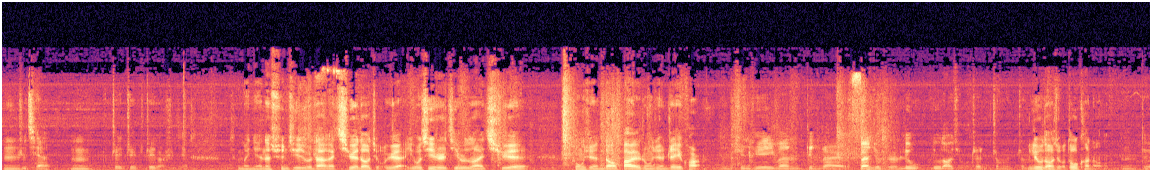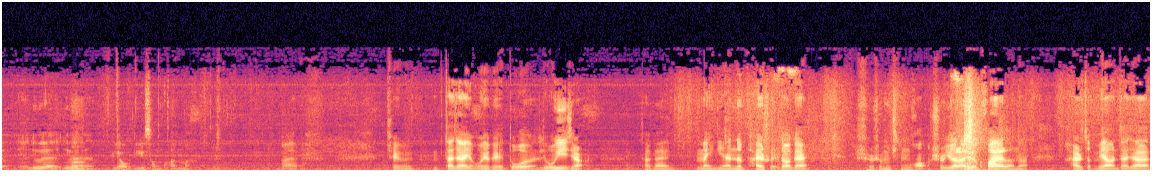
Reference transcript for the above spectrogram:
嗯，之前，嗯，这这这段时间，每年的汛期就是大概七月到九月，尤其是集中在七月中旬到八月中旬这一块儿。嗯，汛期一般定在，一般就是六六到九这这么这么。六到九都可能。嗯，对，六月六月份，料敌从宽嘛。嗯，来。这个大家以后也可以多留意一下，大概每年的排水大概是什么情况？是越来越快了呢，还是怎么样？大家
